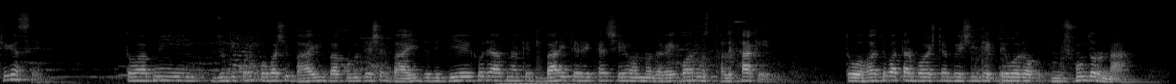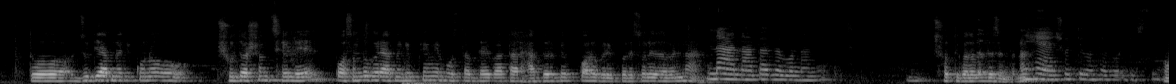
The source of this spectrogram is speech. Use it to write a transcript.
ঠিক আছে? তো আপনি যদি কোনো প্রবাসী ভাই বা কোনো দেশের ভাই যদি বিয়ে করে আপনাকে বাড়িতে রেখে সে অন্য জায়গায় কর্মস্থলে থাকে তো হয়তো বা তার বয়সটা বেশি দেখতে সুন্দর না। তো যদি আপনাকে কোনো সুদর্শন ছেলে পছন্দ করে আপনাকে প্রেমের প্রস্তাব দেয় বা তার হাত ধরে পরগরি করে চলে যাবেন না? না না তা যাব না আমি। সত্যি কথা বলতেছেন তো না? হ্যাঁ সত্যি কথাই বলতেছি। ও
